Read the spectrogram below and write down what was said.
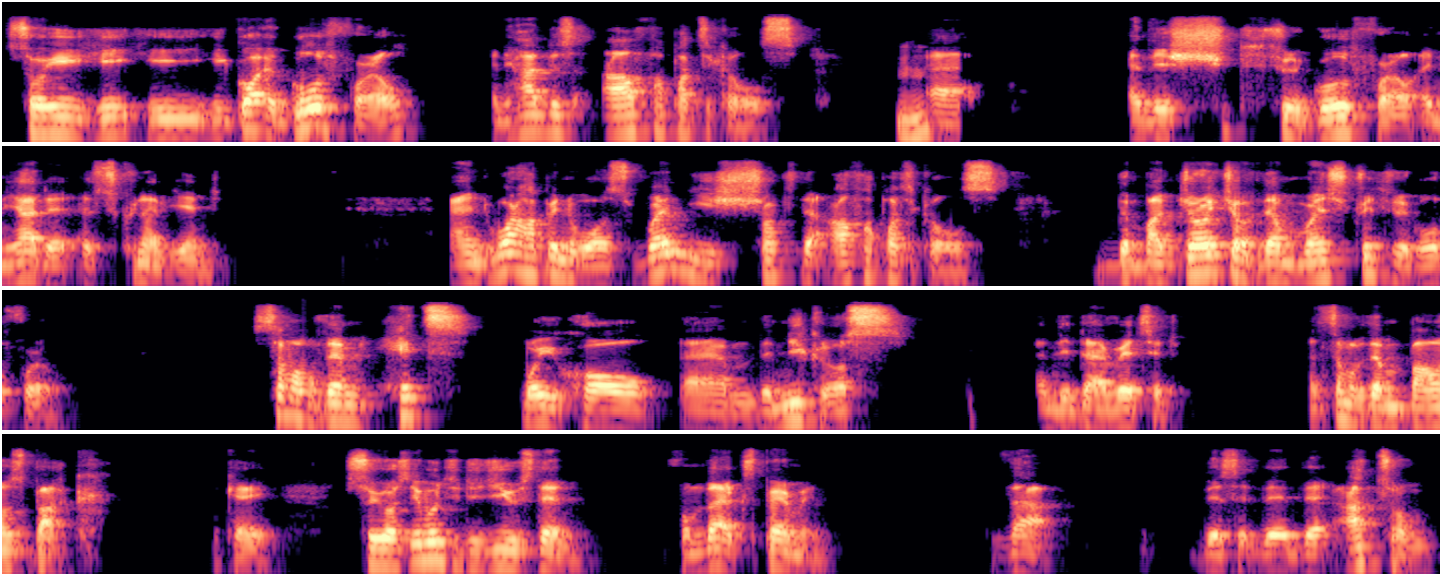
So he he he he got a gold foil and he had these alpha particles, mm-hmm. uh, and they shoot through the gold foil, and he had a, a screen at the end. And what happened was when he shot the alpha particles, the majority of them went straight to the gold foil. Some of them hit what you call um, the nucleus and they diverted, and some of them bounced back. Okay, so he was able to deduce then from that experiment that a, the, the atom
